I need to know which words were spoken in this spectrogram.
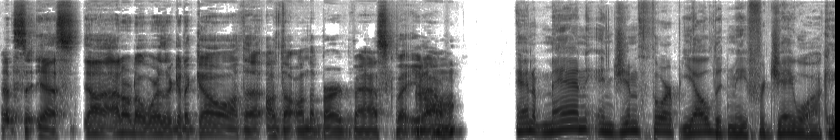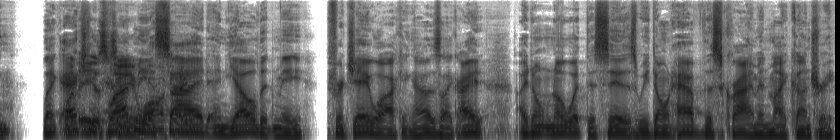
That's it. Yes. Uh, I don't know where they're gonna go on the on the on the bird mask, but you know, Oh. And a man in Jim Thorpe yelled at me for jaywalking. Like What actually brought me aside and yelled at me for jaywalking. I was like, I I don't know what this is. We don't have this crime in my country.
